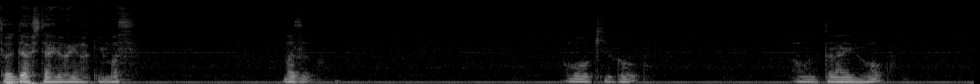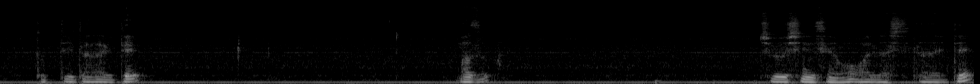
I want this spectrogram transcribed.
それでは下絵を描きます。まず大きくアウトラインを取っていただいてまず中心線を割り出していただいて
